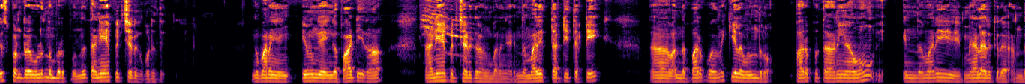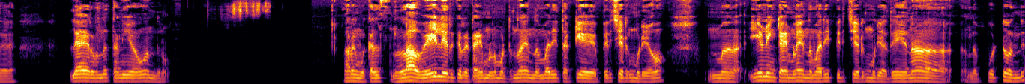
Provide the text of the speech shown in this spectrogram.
யூஸ் பண்ணுற உளுந்தம் பருப்பு வந்து தனியாக பிரித்து எடுக்கப்படுது. இங்கே பாருங்கள் இவங்க எங்கள் பாட்டி தான் தனியாக பிரித்து எடுக்கிறாங்க பாருங்கள் இந்த மாதிரி தட்டி தட்டி அந்த பருப்பு வந்து கீழே விழுந்துடும் பருப்பு தனியாகவும் இந்த மாதிரி மேலே இருக்கிற அந்த லேயர் வந்து தனியாகவும் வந்துடும் பாருங்க மக்கள் நல்லா வெயில் இருக்கிற டைமில் மட்டும்தான் இந்த மாதிரி தட்டி பிரித்து எடுக்க முடியும். ஈவினிங் டைமில் இந்த மாதிரி பிரித்து எடுக்க முடியாது. ஏன்னா அந்த பொட்டு வந்து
